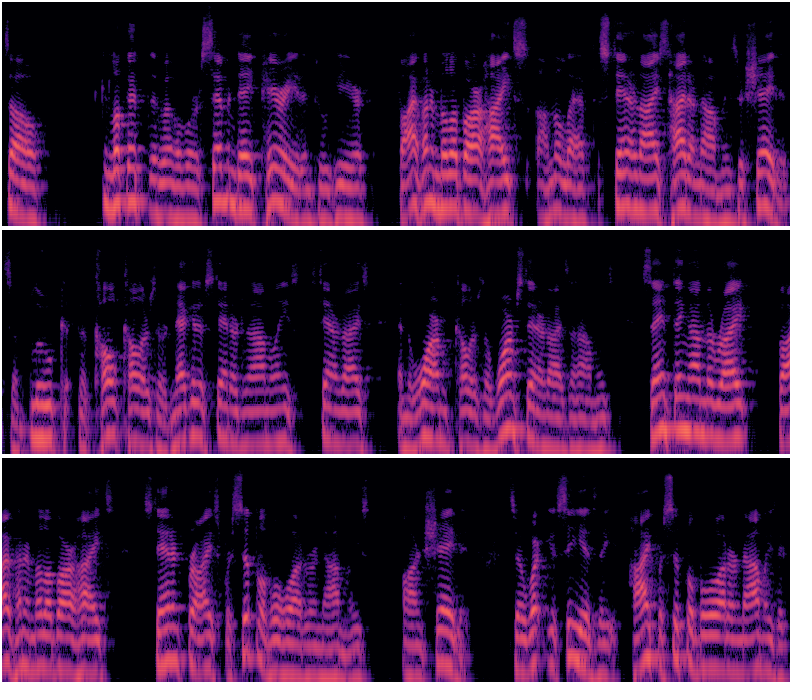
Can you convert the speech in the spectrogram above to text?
So you can look at the, over a seven day period into here, 500 millibar heights on the left, standardized height anomalies are shaded. So blue, the cold colors are negative standard anomalies, standardized, and the warm colors are warm standardized anomalies. Same thing on the right, 500 millibar heights, standard price precipitable water anomalies aren't shaded. So what you see is the high precipitable water anomalies that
